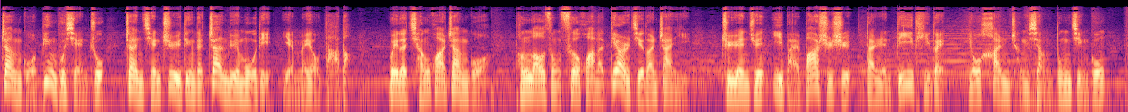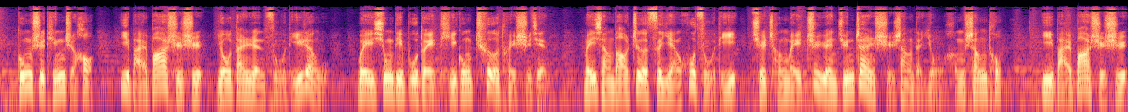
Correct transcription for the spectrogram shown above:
战果并不显著，战前制定的战略目的也没有达到。为了强化战果，彭老总策划了第二阶段战役。志愿军一百八十师担任第一梯队，由汉城向东进攻。攻势停止后，一百八十师又担任阻敌任务，为兄弟部队提供撤退时间。没想到这次掩护阻敌，却成为志愿军战史上的永恒伤痛。一百八十师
